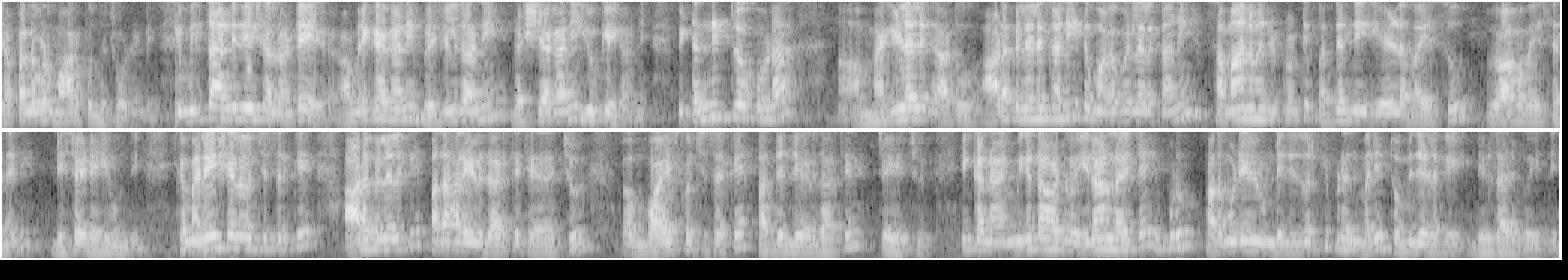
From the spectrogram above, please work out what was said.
జపాన్లో కూడా మార్పు ఉంది చూడండి. ఇక మిగతా అన్ని దేశాలు అంటే అమెరికా కానీ బ్రెజిల్ కానీ రష్యా కానీ యూకే కానీ వీటన్నింటిలో కూడా మహిళలు అటు ఆడపిల్లలకు కానీ ఇటు మగపిల్లలకు కానీ సమానమైనటువంటి పద్దెనిమిది ఏళ్ళ వయసు వివాహ వయసు అనేది డిసైడ్ అయ్యి ఉంది. ఇక మలేషియాలో వచ్చేసరికి ఆడపిల్లలకి పదహారు ఏళ్ళు దాటితే చేయొచ్చు బాయ్స్కి వచ్చేసరికి పద్దెనిమిది ఏళ్ళు దాటితే చేయొచ్చు. ఇంకా మిగతా వాటిలో ఇరాన్లో అయితే ఇప్పుడు పదమూడేళ్ళు ఉండేది ఇదివరకు ఇప్పుడు అది మరీ తొమ్మిదేళ్ళకి దిగజారిపోయింది.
